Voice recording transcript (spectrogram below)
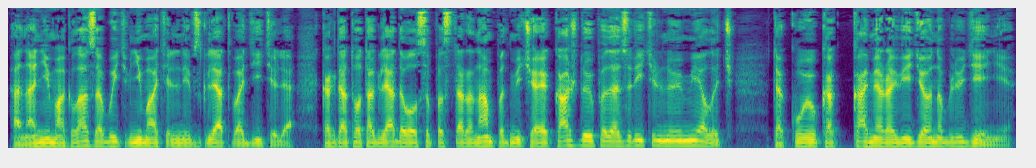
Она не могла забыть внимательный взгляд водителя, когда тот оглядывался по сторонам, подмечая каждую подозрительную мелочь, такую как камера видеонаблюдения.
